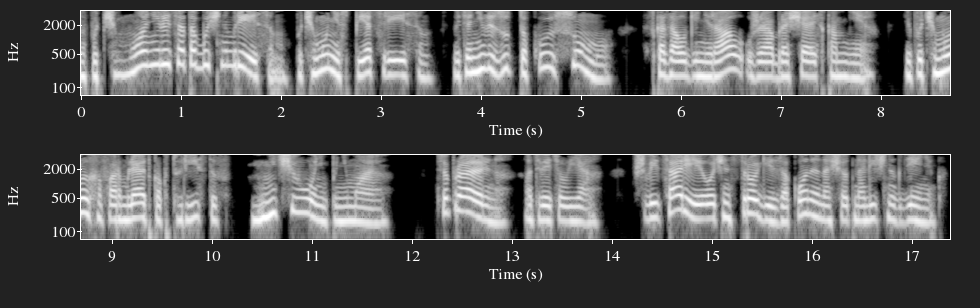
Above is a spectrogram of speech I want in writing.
Но почему они летят обычным рейсом? Почему не спецрейсом? Ведь они везут такую сумму, сказал генерал, уже обращаясь ко мне. И почему их оформляют как туристов? «Ничего не понимаю». «Все правильно», — ответил я. «В Швейцарии очень строгие законы насчет наличных денег.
